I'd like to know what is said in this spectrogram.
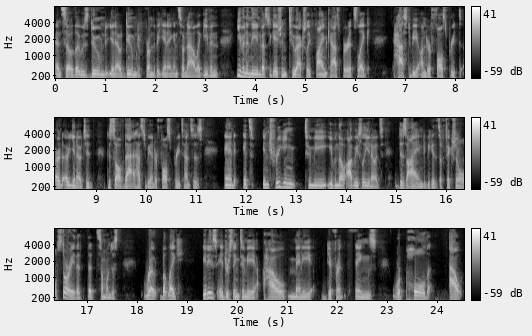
And so it was doomed, you know, doomed from the beginning. And so now like even even in the investigation to actually find Casper, it's like has to be under false pre or, you know, to to solve that has to be under false pretenses. And it's intriguing to me, even though obviously, you know, it's designed because it's a fictional story that that someone just wrote. But like it is interesting to me how many different things were pulled out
